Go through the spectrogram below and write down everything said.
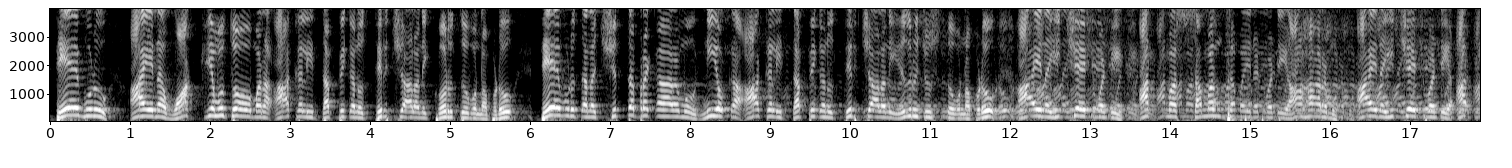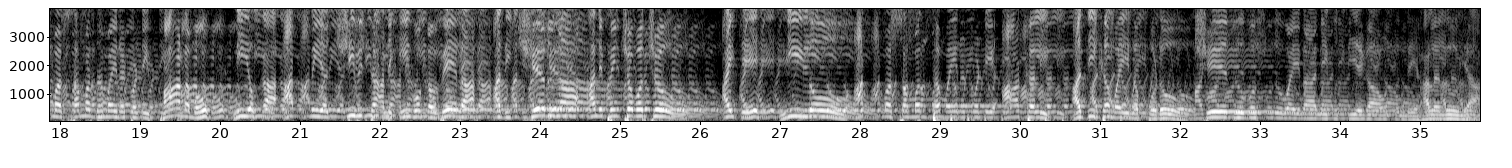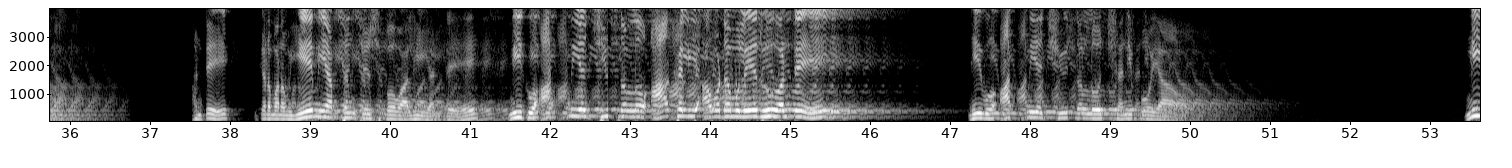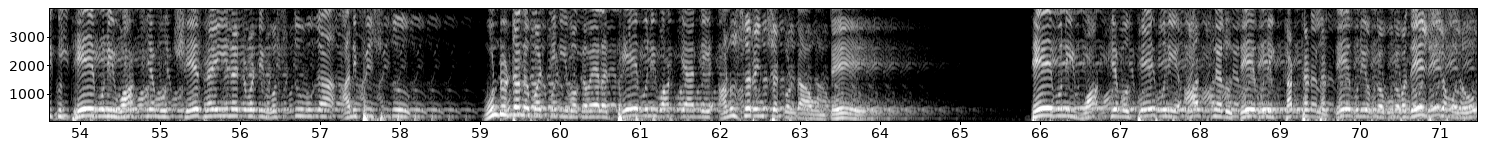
దేవుడు ఆయన వాక్యముతో మన ఆకలి దప్పికను తీర్చాలని కోరుతూ ఉన్నప్పుడు దేవుడు తన చిత్త ప్రకారము నీ యొక్క ఆకలి తప్పికను తీర్చాలని ఎదురు చూస్తూ ఉన్నప్పుడు ఆయన ఇచ్చేటువంటి ఆత్మ సంబంధమైనటువంటి ఆహారము ఆయన ఇచ్చేటువంటి ఆత్మ సంబంధమైనటువంటి పానము నీ యొక్క ఆత్మీయ జీవితానికి ఒకవేళ అది చేరుగా అనిపించవచ్చు. అయితే నీలో ఆత్మ సంబంధమైనటువంటి ఆకలి అధికమైనప్పుడు చేదు వస్తువైనా నీకు తీయగా ఉంటుంది. హలలుయా అంటే ఇక్కడ మనం ఏమి అర్థం చేసుకోవాలి అంటే నీకు ఆత్మీయ జీవితంలో ఆకలి అవడము లేదు అంటే నీవు ఆత్మీయ జీవితంలో చనిపోయావు. నీకు దేవుని వాక్యము చేదైనటువంటి వస్తువుగా అనిపిస్తూ ఉండుటను బట్టి నీ ఒకవేళ దేవుని వాక్యాన్ని అనుసరించకుండా ఉంటే దేవుని వాక్యము దేవుని ఆజ్ఞలు దేవుని కట్టడలు దేవుని యొక్క ఉపదేశములు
